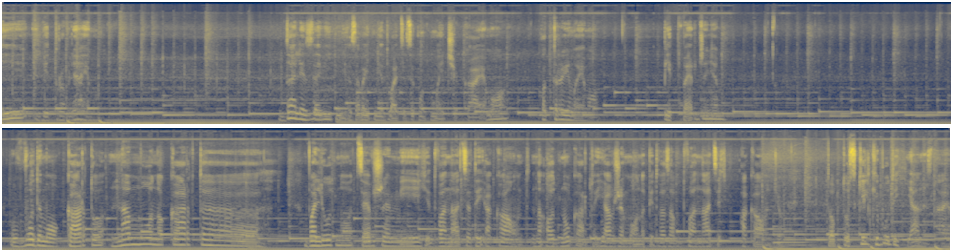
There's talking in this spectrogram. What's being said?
і відправляємо. Далі завітні, завітні 20 секунд ми чекаємо, отримаємо підтвердження. Вводимо карту на монокарт е, валютно. Це вже мій 12 аккаунт. На одну карту я вже моно підв'язав 12 аккаунтів. Тобто скільки буде, я не знаю.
